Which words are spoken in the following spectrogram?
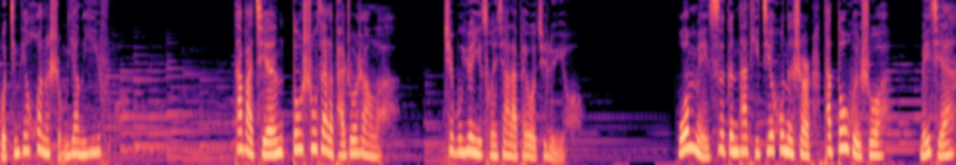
我今天换了什么样的衣服。他把钱都输在了牌桌上了，却不愿意存下来陪我去旅游。我每次跟他提结婚的事儿，他都会说没钱，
